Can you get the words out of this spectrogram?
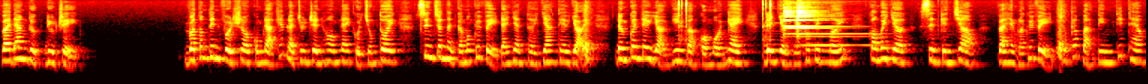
và đang được điều trị. Và thông tin vừa rồi cũng đã khép lại chương trình hôm nay của chúng tôi. Xin chân thành cảm ơn quý vị đã dành thời gian theo dõi. Đừng quên theo dõi Duyên Vàng của mỗi ngày để nhận những thông tin mới. Còn bây giờ, xin kính chào và hẹn gặp lại quý vị trong các bản tin tiếp theo.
